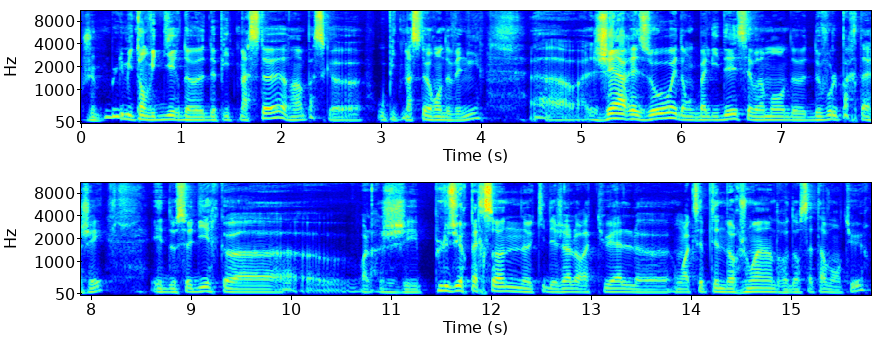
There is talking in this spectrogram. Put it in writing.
je limite envie de dire de, pitmaster, hein, parce que, ou pitmaster en devenir. Euh, j'ai un réseau et donc bah, l'idée c'est vraiment de, vous le partager et de se dire que euh, voilà, j'ai plusieurs personnes qui déjà à l'heure actuelle euh, ont accepté de me rejoindre dans cette aventure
